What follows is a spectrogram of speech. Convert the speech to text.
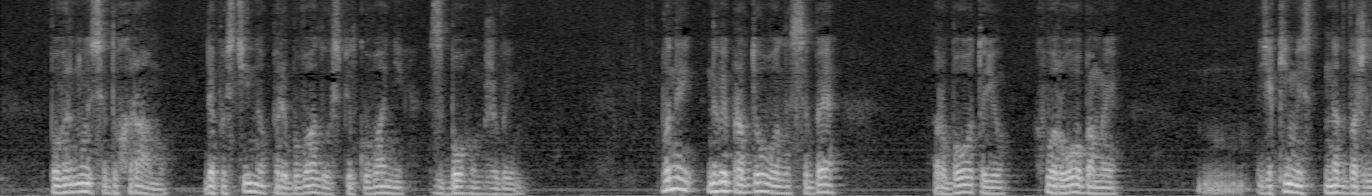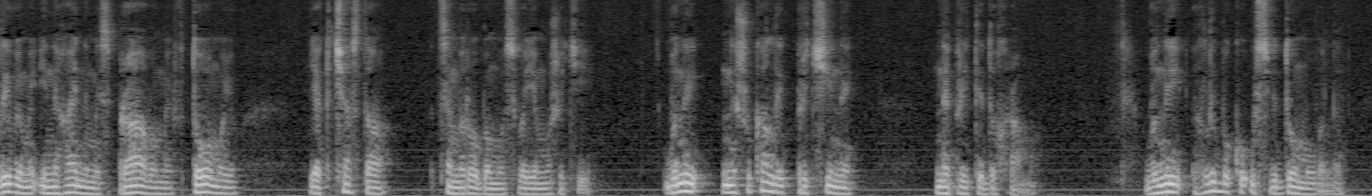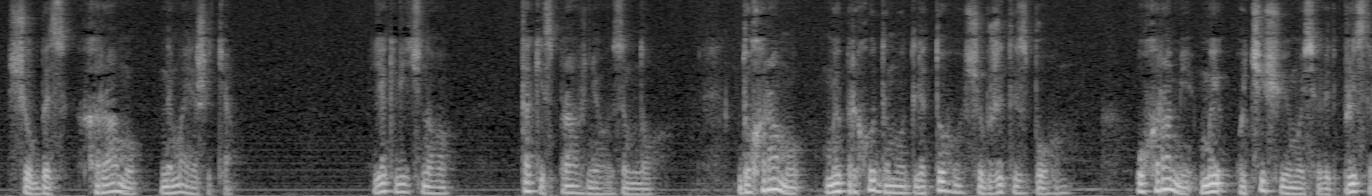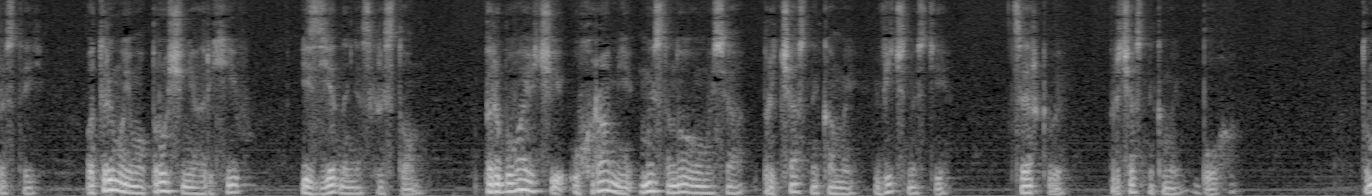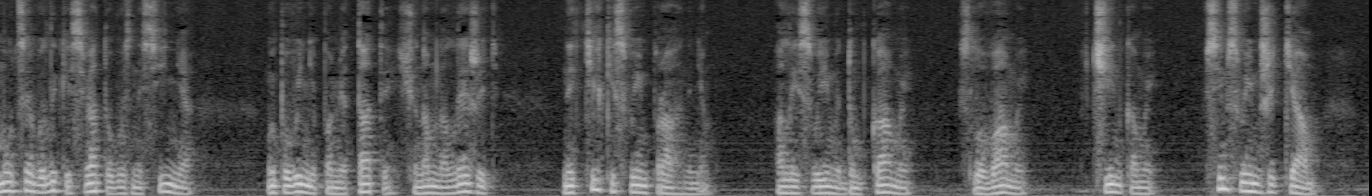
повернулися до храму, де постійно перебували у спілкуванні з Богом живим. Вони не виправдовували себе роботою, хворобами, якимись надважливими і негайними справами, втомою, як часто це ми робимо у своєму житті. Вони не шукали причини не прийти до храму. Вони глибоко усвідомували, що без храму немає життя, як вічного, так і справжнього земного. До храму ми приходимо для того, щоб жити з Богом. У храмі ми очищуємося від пристрастей, отримуємо прощення гріхів і з'єднання з Христом. Перебуваючи у храмі, ми становимося причасниками вічності, церкви, причасниками Бога. Тому це велике свято Вознесіння ми повинні пам'ятати, що нам належить не тільки своїм прагненням, але й своїми думками, словами, вчинками, всім своїм життям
